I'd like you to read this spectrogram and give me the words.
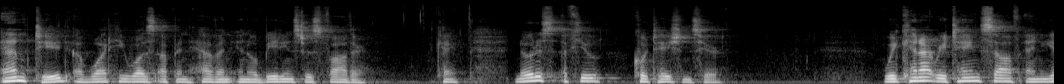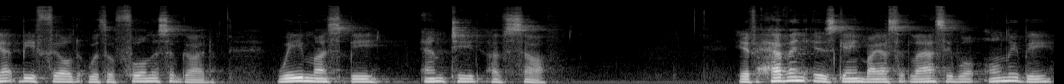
emptied of what he was up in heaven in obedience to his Father. Okay? Notice a few quotations here. We cannot retain self and yet be filled with the fullness of God. We must be emptied of self. If heaven is gained by us at last, it will only be,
